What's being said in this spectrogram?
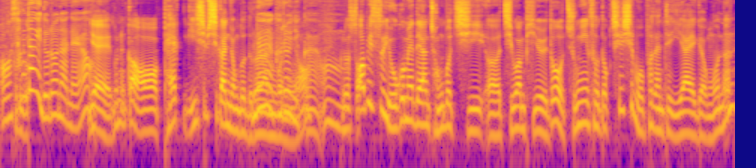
어, 상당히 늘어나네요. 예, 그러니까 어 120시간 정도 늘어나는 네, 거네요. 어. 그리고 서비스 요금에 대한 정부 지, 어, 지원 비율도 중위소득 75% 이하의 경우는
